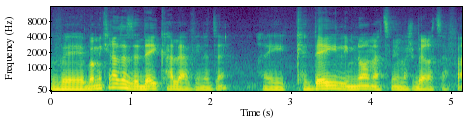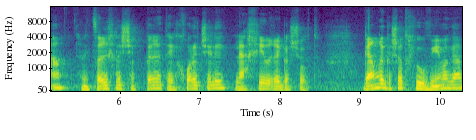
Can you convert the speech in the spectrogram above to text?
ובמקרה הזה זה די קל להבין את זה. אני, כדי למנוע מעצמי משבר הצפה, אני צריך לשפר את היכולת שלי להכיל רגשות. גם רגשות חיוביים אגב,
